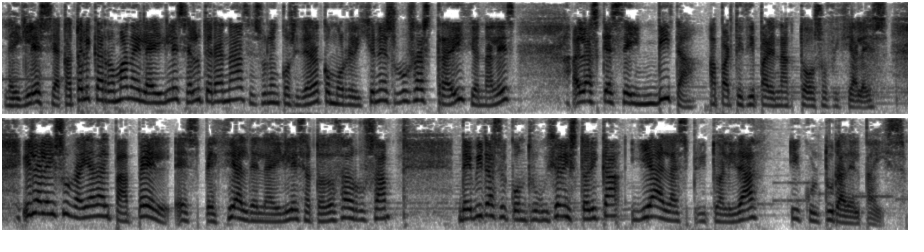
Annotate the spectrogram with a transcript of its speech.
La Iglesia Católica Romana y la Iglesia Luterana se suelen considerar como religiones rusas tradicionales a las que se invita a participar en actos oficiales. Y la ley subrayada el papel especial de la Iglesia Ortodoxa rusa debido a su contribución histórica y a la espiritualidad y cultura del país.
